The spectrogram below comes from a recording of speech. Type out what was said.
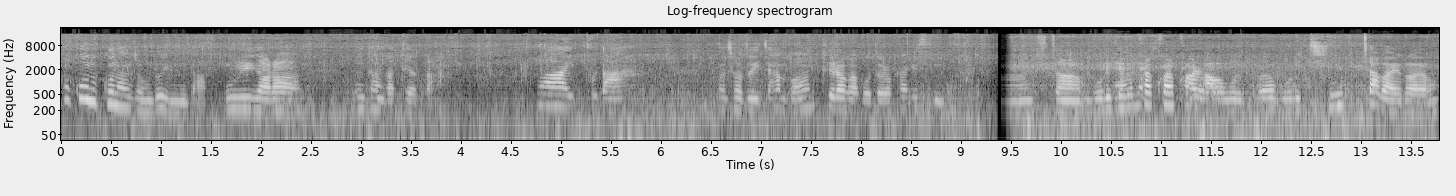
후끈후끈한 정도입니다. 우리나라 온탕 같아요, 딱. 와, 이쁘다. 그럼 저도 이제 한번 들어가 보도록 하겠습니다. 아, 진짜 물이 계속 콸콸콸 나오고 있고요. 물이 진짜 맑아요.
